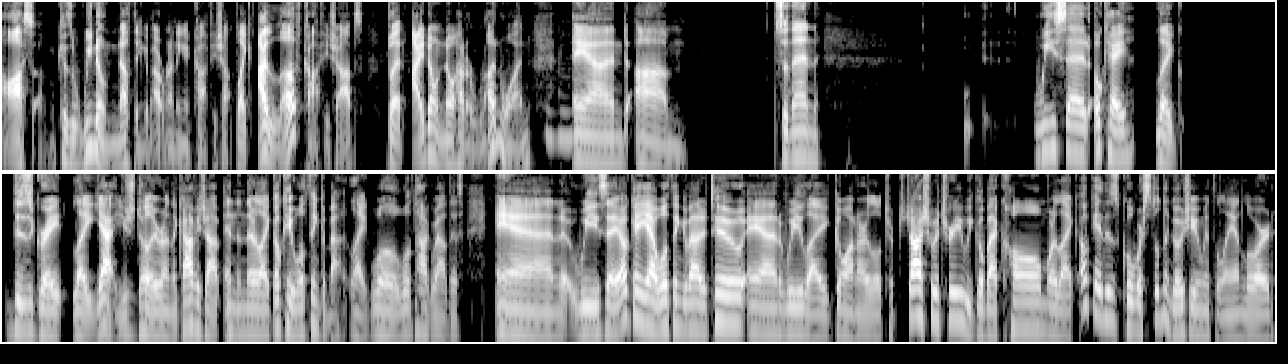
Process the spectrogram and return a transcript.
awesome because we know nothing about running a coffee shop. Like I love coffee shops, but I don't know how to run one." Mhm. And um so then we said, okay, like this is great. Like, yeah, you should totally run the coffee shop. And then they're like, okay, we'll think about it. Like, we'll we'll talk about this. And we say, okay, yeah, we'll think about it too. And we like go on our little trip to Joshua Tree. We go back home. We're like, okay, this is cool. We're still negotiating with the landlord.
